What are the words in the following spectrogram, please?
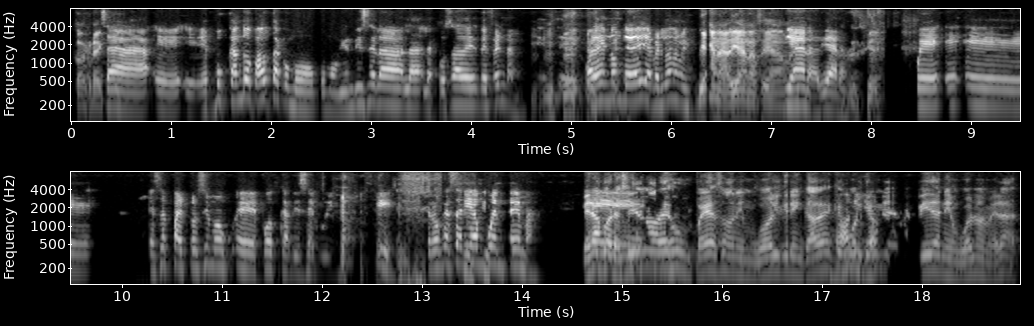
Correcto. O sea, eh, eh, es buscando pauta, como, como bien dice la, la, la esposa de, de Fernán. Este, ¿Cuál es el nombre de ella? Perdóname. Diana, Diana se llama. Diana, Diana. Pues eh, eh, Eso es para el próximo eh, podcast, dice Queen. Sí, creo que sería un buen tema. Mira, por eso Eh, yo no dejo un peso ni en Walgreens. Cada vez que No, Walgreens me, me pide ni en Walmart, mira.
